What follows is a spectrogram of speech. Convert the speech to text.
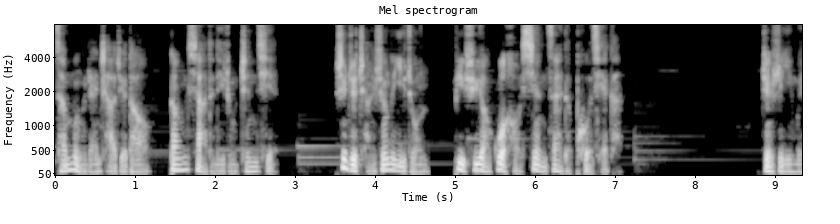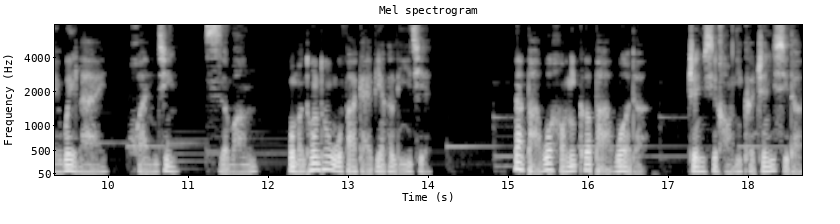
才猛然察觉到当下的那种真切，甚至产生了一种必须要过好现在的迫切感。正是因为未来、环境、死亡，我们通通无法改变和理解，那把握好你可把握的，珍惜好你可珍惜的，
